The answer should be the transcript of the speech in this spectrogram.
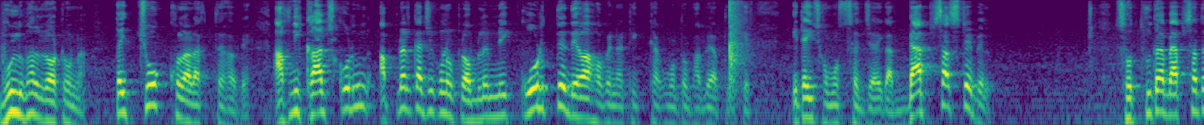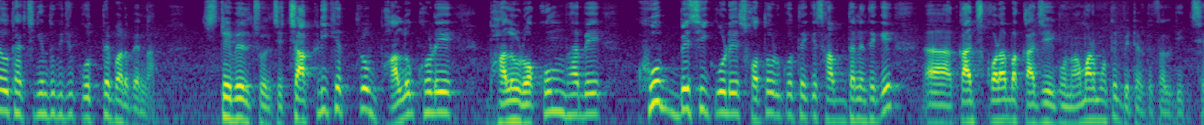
ভুলভাল রটনা তাই চোখ খোলা রাখতে হবে। আপনি কাজ করুন, আপনার কাছে কোনো প্রবলেম নেই, করতে দেওয়া হবে না ঠিকঠাক মতোভাবে আপনাকে। এটাই সমস্যার জায়গা। ব্যবসা স্টেবেল শত্রুতা ব্যবসাতেও থাকছে কিন্তু কিছু করতে পারবে না। স্টেবেল চলছে। চাকরি ক্ষেত্র ভালো করে, ভালো রকমভাবে, খুব বেশি করে সতর্ক থেকে, সাবধানে থেকে কাজ করা বা কাজে এগোনো আমার মতে বেটার রেজাল্ট দিচ্ছে।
